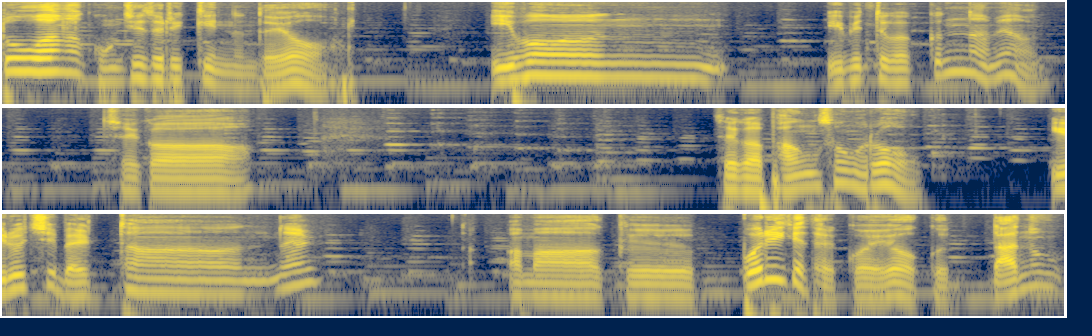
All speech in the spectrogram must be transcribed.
또 하나 공지 드릴 게 있는데요. 이번 이벤트가 끝나면 제가 제가 방송으로 이루치 멜탄을 아마 그 뿌리게 될 거예요. 그 나눔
